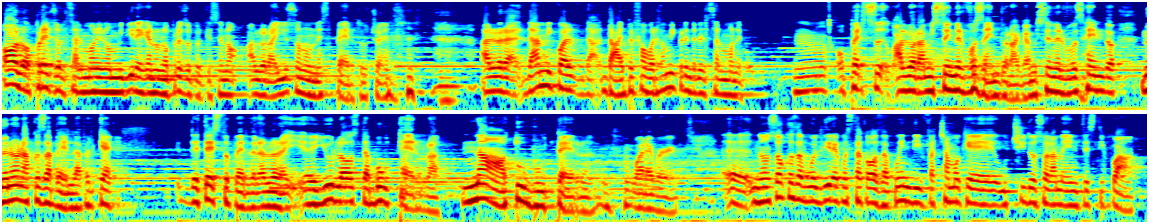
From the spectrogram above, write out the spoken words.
Oh l'ho preso il salmone non mi dire che non l'ho preso perché sennò Allora io sono un esperto cioè. Allora dammi qual da, Dai per favore fammi prendere il salmone. Mm, Ho perso Allora mi sto innervosendo raga Mi sto innervosendo. Non è una cosa bella perché Detesto perdere, allora, eh, you lost a butter No, tu butter Whatever. Eh, Non so cosa vuol dire questa cosa Quindi facciamo che uccido solamente sti qua.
